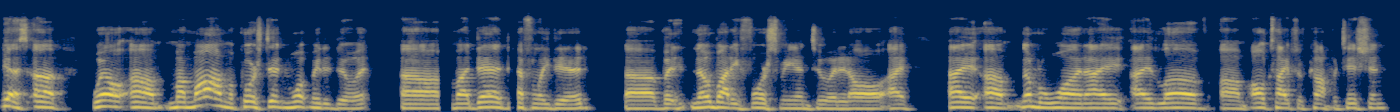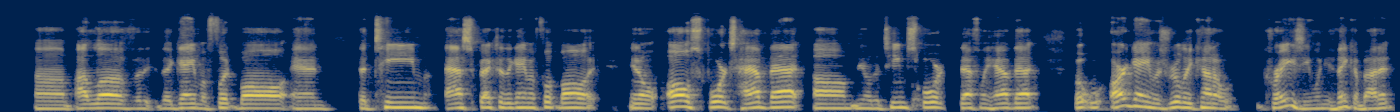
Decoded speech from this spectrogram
Yes. Uh, well, um, my mom, of course, didn't want me to do it. Uh, my dad definitely did, uh, but nobody forced me into it at all. I, I, um, number one, I, I love um, all types of competition. Um, I love the, the game of football and the team aspect of the game of football. You know, all sports have that. Um, you know, the team sport definitely have that. But our game is really kind of crazy when you think about it.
